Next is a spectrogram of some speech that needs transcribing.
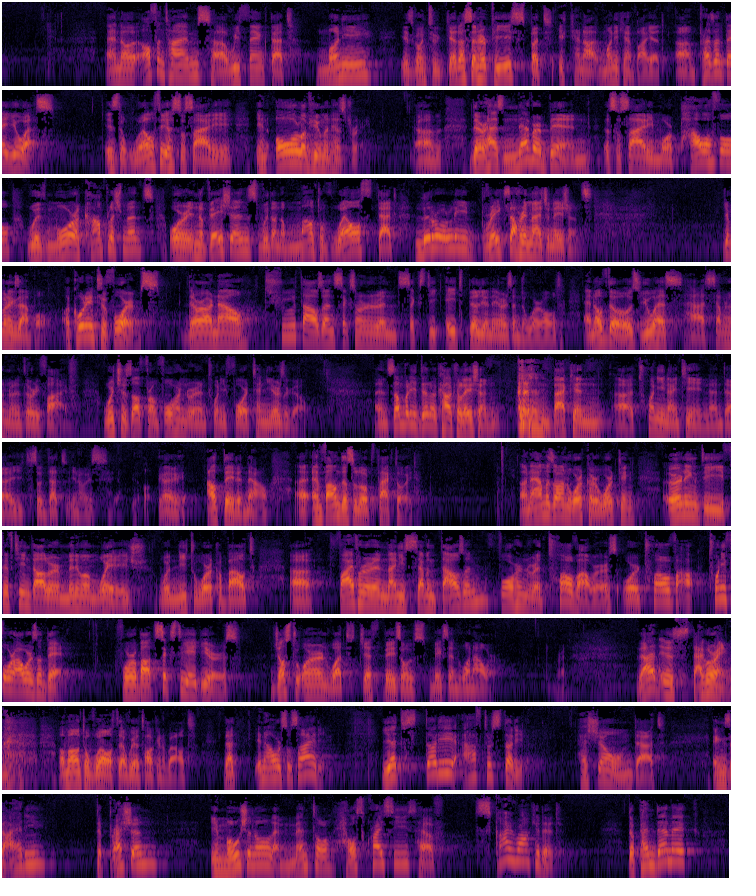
And uh, oftentimes uh, we think that money is going to get us inner peace, but it cannot, money can't buy it. Um, present day US is the wealthiest society in all of human history. Um, there has never been a society more powerful, with more accomplishments or innovations, with an amount of wealth that literally breaks our imaginations. Give an example. According to Forbes, there are now 2,668 billionaires in the world, and of those, US has 735, which is up from 424 10 years ago. And somebody did a calculation back in uh, 2019, and uh, so that's, you know, is uh, outdated now, uh, and found this little factoid. An Amazon worker working, earning the $15 minimum wage would need to work about uh, 597,412 hours or 12, 24 hours a day for about 68 years just to earn what Jeff Bezos makes in one hour. Right? That is staggering amount of wealth that we are talking about that in our society. Yet study after study has shown that anxiety, depression, emotional and mental health crises have skyrocketed. The pandemic,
